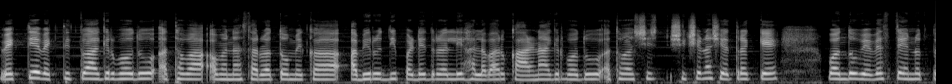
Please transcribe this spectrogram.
ವ್ಯಕ್ತಿಯ ವ್ಯಕ್ತಿತ್ವ ಆಗಿರ್ಬೋದು ಅಥವಾ ಅವನ ಸರ್ವತೋಮುಖ ಅಭಿವೃದ್ಧಿ ಪಡೆದರಲ್ಲಿ ಹಲವಾರು ಕಾರಣ ಆಗಿರ್ಬೋದು ಅಥವಾ ಶಿಕ್ಷಣ ಕ್ಷೇತ್ರಕ್ಕೆ ಒಂದು ವ್ಯವಸ್ಥೆಯನ್ನು ತ,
